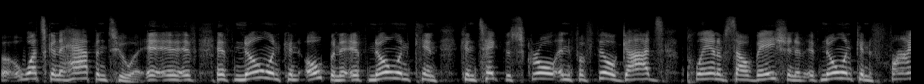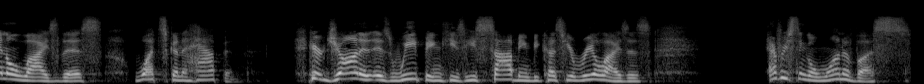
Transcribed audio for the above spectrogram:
Uh, what's going to happen to it? If, if no one can open it, if no one can, can take the scroll and fulfill God's plan of salvation, if, if no one can finalize this, what's going to happen? Here, John is weeping, he's, he's sobbing because he realizes every single one of us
